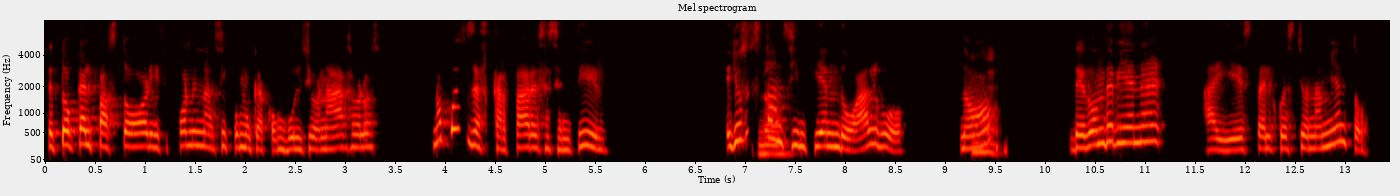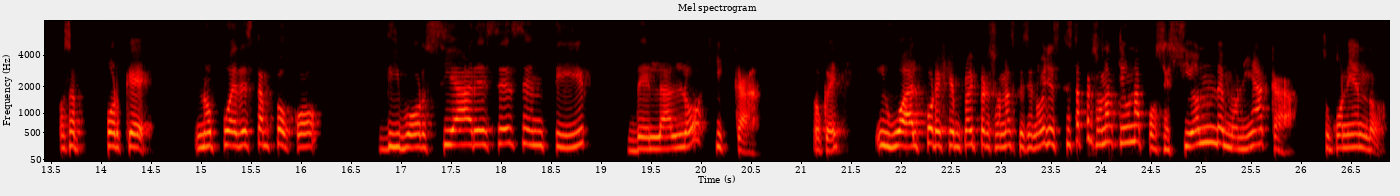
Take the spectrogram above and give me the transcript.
te toca el pastor y se ponen así como que a convulsionar solos. No puedes descartar ese sentir. Ellos están sintiendo algo, ¿no? ¿De dónde viene? Ahí está el cuestionamiento. O sea, porque no puedes tampoco divorciar ese sentir de la lógica, ¿ok? Igual, por ejemplo, hay personas que dicen, oye, es que esta persona tiene una posesión demoníaca, suponiendo,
